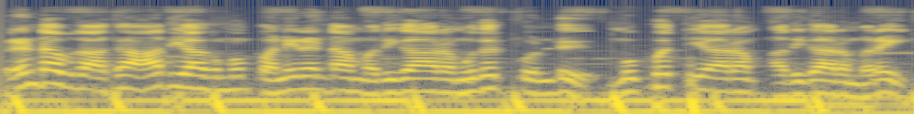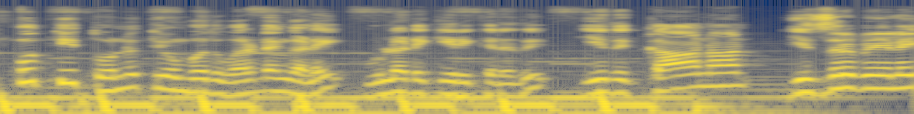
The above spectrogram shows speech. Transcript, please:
இரண்டாவதாக ஆதியாகமம் பன்னிரெண்டாம் அதிகாரம் முதற்கொண்டு முப்பத்தி ஆறாம் அதிகாரம் வரை நூத்தி தொண்ணூத்தி ஒன்பது வருடங்களை உள்ளடக்கி இருக்கிறது இது கானான் இஸ்ரவேலை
